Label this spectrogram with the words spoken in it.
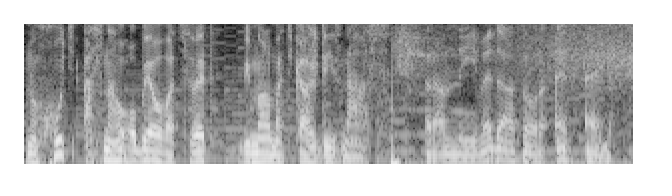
no chuť a snahu objavovať svet by mal mať každý z nás. Ranný vedátor FM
